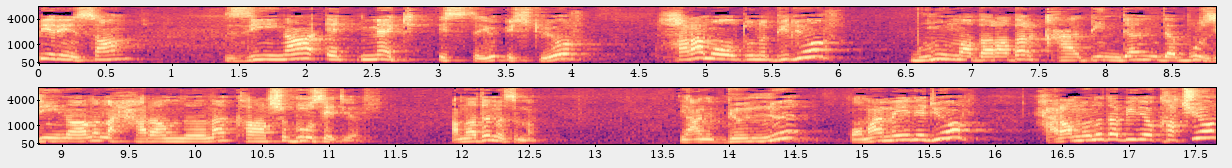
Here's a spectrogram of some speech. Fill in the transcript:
bir insan zina etmek istiyor, haram olduğunu biliyor, bununla beraber kalbinden de bu zinanın haramlığına karşı buz ediyor. Anladınız mı? Yani gönlü ona meylediyor, haramlığını da biliyor, kaçıyor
